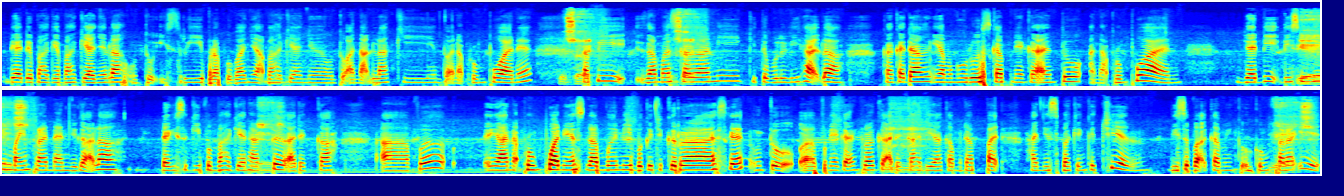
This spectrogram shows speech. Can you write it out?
dia ada bahagian-bahagiannya lah untuk isteri berapa banyak bahagiannya untuk anak lelaki, untuk anak perempuan ya. Right. Tapi zaman That's right. sekarang ni kita boleh lihat lah kadang-kadang yang menguruskan perniagaan tu anak perempuan. Jadi di sini Yes. main peranan jugalah dari segi pembahagian harta Yes. adakah uh, apa yang anak perempuan yang selama ni bekerja keras kan untuk uh, perniagaan keluarga adakah Mhm. dia akan mendapat hanya sebahagian kecil disebabkan mengikut hukum Yes. faraid.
